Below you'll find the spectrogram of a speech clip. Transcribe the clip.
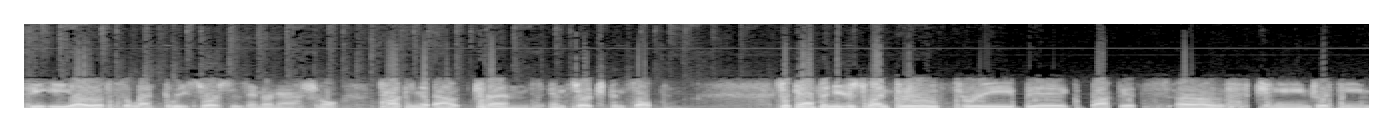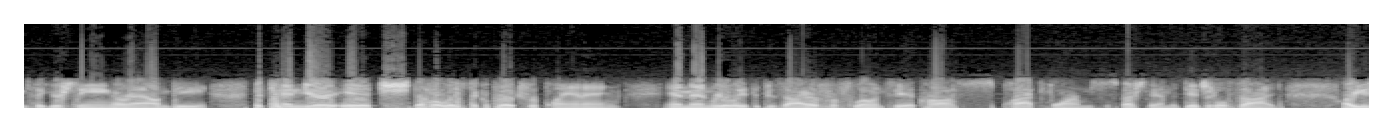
CEO of Select Resources International, talking about trends in search consulting. So, Catherine, you just went through three big buckets of change or themes that you're seeing around the, the tenure itch, the holistic approach for planning, and then really the desire for fluency across platforms, especially on the digital side. Are you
